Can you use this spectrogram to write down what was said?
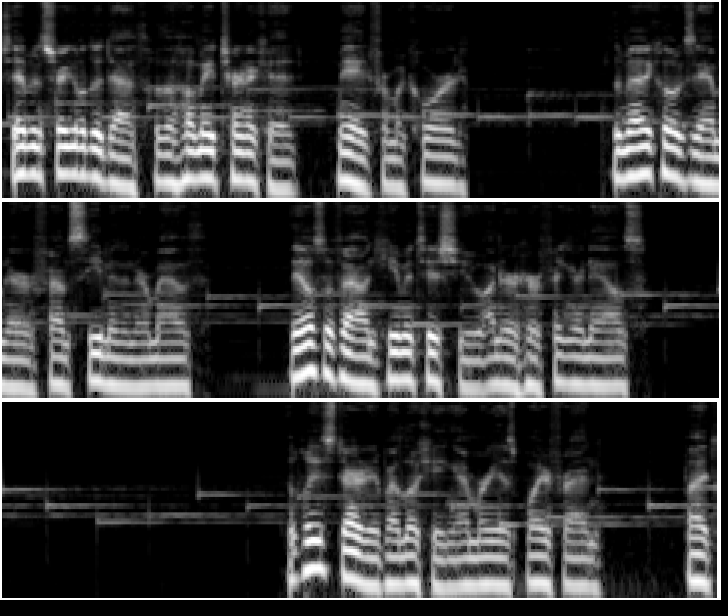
She had been strangled to death with a homemade tourniquet made from a cord. The medical examiner found semen in her mouth. They also found human tissue under her fingernails. The police started by looking at Maria's boyfriend, but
